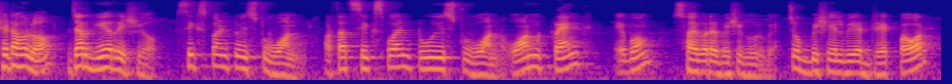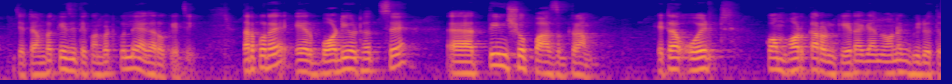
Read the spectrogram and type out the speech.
সেটা হলো যার gear ratio six point two to one অর্থাৎ six point two is to one one crank এবং ছয়বারের বেশি ঘুরবে। চব্বিশ এলবি এর ড্রেক পাওয়ার যেটা আমরা কেজিতে কনভার্ট করলে এগারো কেজি। তারপরে এর বডি ওয়েট হচ্ছে তিনশো পাঁচ গ্রাম। এটা ওয়েট কম হওয়ার কারণ কি? এর আগে আমি অনেক ভিডিওতে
